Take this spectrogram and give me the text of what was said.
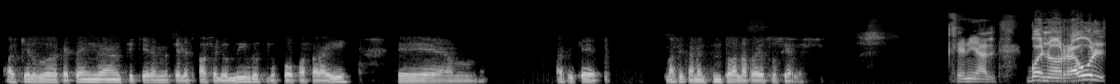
cualquier duda que tengan, si quieren que les pase los libros, los puedo pasar ahí. Eh, así que básicamente en todas las redes sociales. Genial. Bueno, Raúl,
